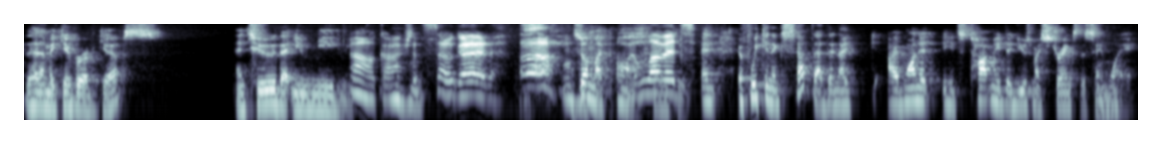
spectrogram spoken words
that I'm a giver of gifts, and two, that you need me. Oh gosh, that's so good. Ugh. So I'm like, oh, I love thank it. you. And if we can accept that, then I I wanted. He's taught me to use my strengths the Mm-hmm. same way.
